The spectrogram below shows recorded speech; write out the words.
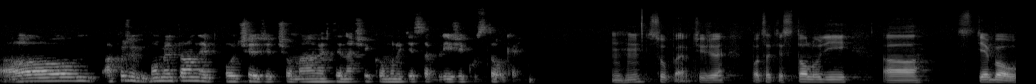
Um, akože momentálne počet, že čo máme v tej našej komunite sa blíži ku stovke. Uh-huh, super, čiže v podstate 100 ľudí uh, s tebou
